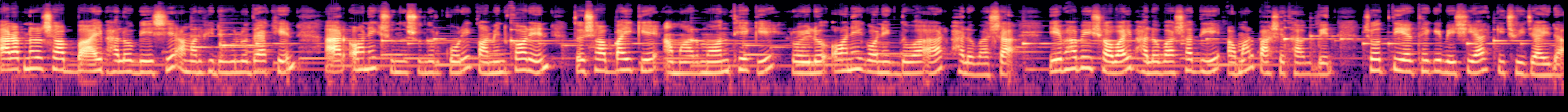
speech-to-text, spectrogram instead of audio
আর আপনারা সবাই ভালোবেসে আমার ভিডিওগুলো দেখেন আর অনেক সুন্দর সুন্দর করে কমেন্ট করেন। তো সবাইকে আমার মন থেকে রইল অনেক অনেক দোয়া আর ভালোবাসা। এভাবেই সবাই ভালোবাসা দিয়ে আমার পাশে থাকবেন। সত্যি এর থেকে বেশি আর কিছুই চাই না।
